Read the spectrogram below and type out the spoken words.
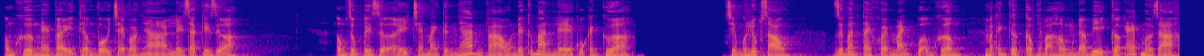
Ông Khương nghe vậy thì ông vội chạy vào nhà lấy ra cây dựa. Ông dùng cây dựa ấy chém mạnh từng nhát vào nơi cái bàn lề của cánh cửa. Chỉ một lúc sau, dưới bàn tay khỏe mạnh của ông Khương mà cánh cửa cổng nhà bà Hồng đã bị cưỡng ép mở ra.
